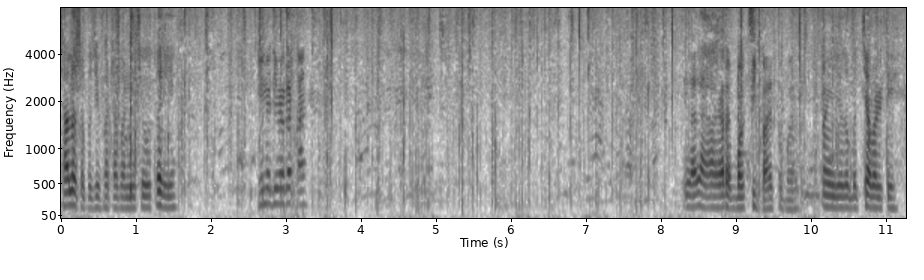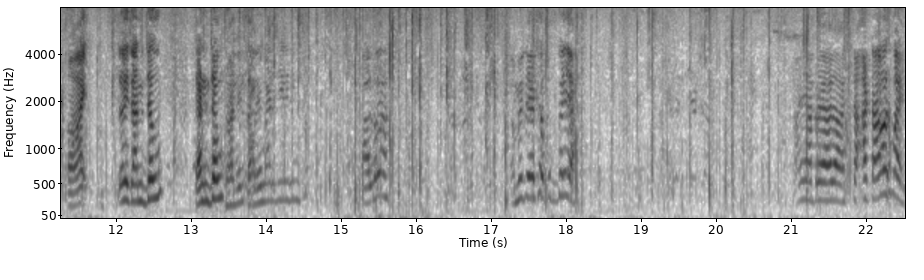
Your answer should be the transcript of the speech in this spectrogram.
ચાલો તો પછી ફટાફટ નીચે ઉતરીએ. અહીં જો તો બચ્ચા પલટી અમે તો એઠા પુગ ગયા. અહીંયા આપણે આ ટાવર ભાઈ.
